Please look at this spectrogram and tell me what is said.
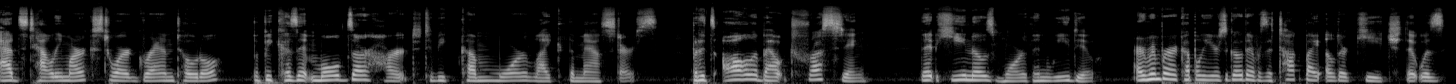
adds tally marks to our grand total, but because it molds our heart to become more like the Master's. But it's all about trusting that He knows more than we do. I remember a couple years ago there was a talk by Elder Keetch that was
